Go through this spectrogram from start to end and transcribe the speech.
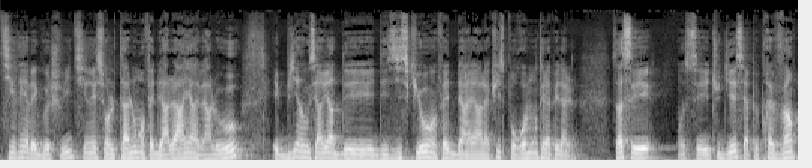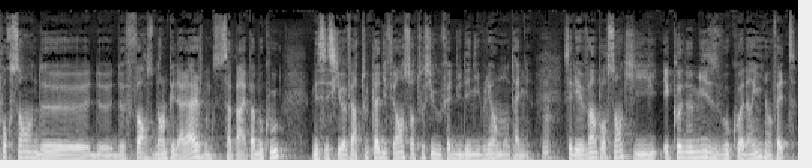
tirer avec votre cheville, tirer sur le talon en fait vers l'arrière et vers le haut et bien vous servir des des ischios en fait derrière la cuisse pour remonter la pédale. Ça c'est on s'est étudié, c'est à peu près 20% de, de, de force dans le pédalage, donc ça paraît pas beaucoup, mais c'est ce qui va faire toute la différence, surtout si vous faites du dénivelé en montagne. Mmh. C'est les 20% qui économisent vos quadrilles en fait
